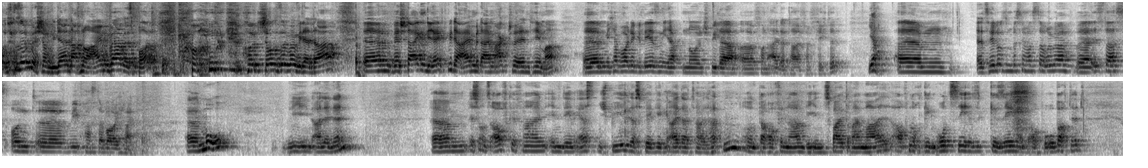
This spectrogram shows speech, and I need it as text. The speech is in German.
So, da sind wir schon wieder nach nur einem Werbespot. Und, und schon sind wir wieder da. Ähm, wir steigen direkt wieder ein mit einem aktuellen Thema. Ähm, ich habe heute gelesen, ihr habt einen neuen Spieler äh, von Eidertal verpflichtet. Ja. Ähm, erzähl uns ein bisschen was darüber. Wer ist das und äh, wie passt er bei euch rein? Äh, Mo, wie ihn alle nennen, ähm, ist uns aufgefallen in dem ersten Spiel, das wir gegen Eidertal hatten. Und daraufhin haben wir ihn zwei, dreimal auch noch gegen uns gesehen und auch beobachtet.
